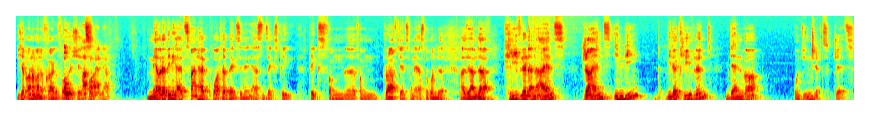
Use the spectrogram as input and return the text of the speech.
Ich habe auch noch mal eine Frage für Oh, euch jetzt. hast du einen, ja. Mehr oder weniger als zweieinhalb Quarterbacks in den ersten sechs Pi- Picks vom, äh, vom Draft jetzt, von der ersten Runde. Also wir haben da Cleveland an 1, Giants, Indy, wieder Cleveland, Denver und die Jets. Jets.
